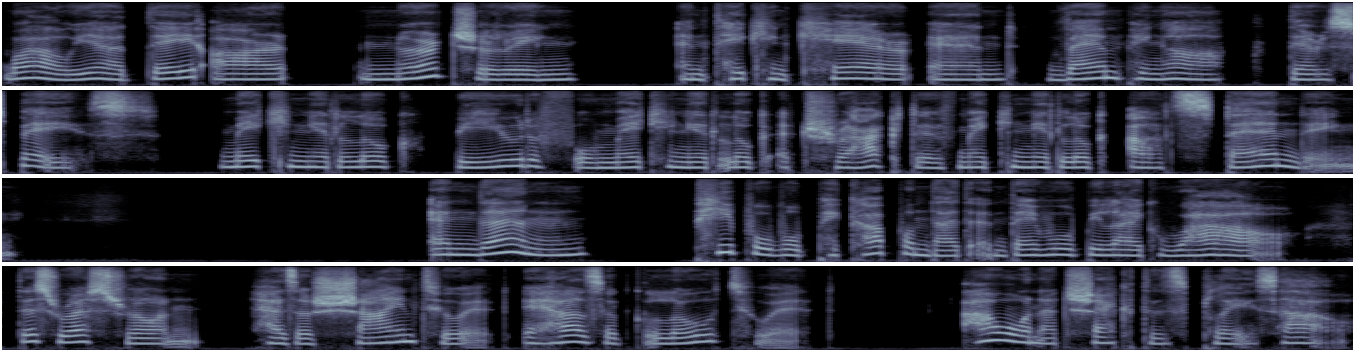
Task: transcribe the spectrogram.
wow, yeah, they are nurturing and taking care and vamping up their space, making it look beautiful, making it look attractive, making it look outstanding. And then people will pick up on that and they will be like, wow, this restaurant has a shine to it, it has a glow to it. I want to check this place out.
